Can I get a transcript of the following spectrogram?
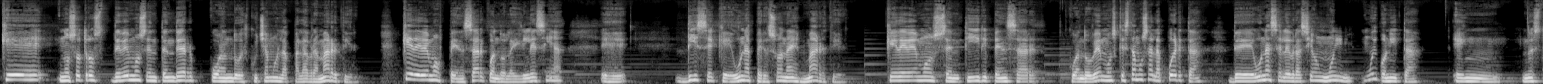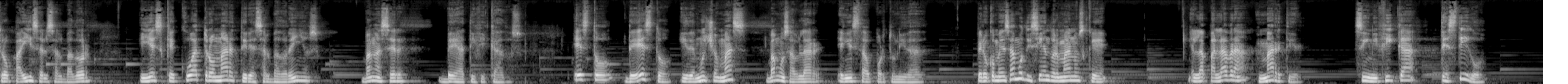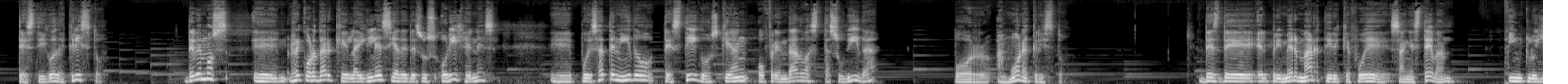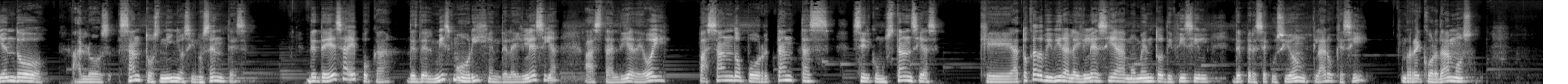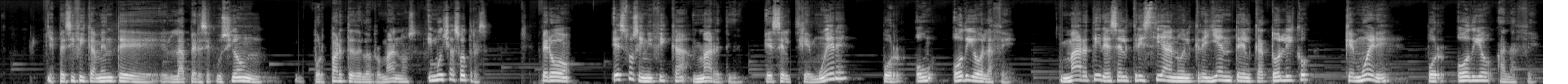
que nosotros debemos entender cuando escuchamos la palabra mártir. ¿Qué debemos pensar cuando la iglesia eh, dice que una persona es mártir? ¿Qué debemos sentir y pensar cuando vemos que estamos a la puerta de una celebración muy, muy bonita en nuestro país, El Salvador? Y es que cuatro mártires salvadoreños van a ser beatificados. Esto, de esto y de mucho más vamos a hablar en esta oportunidad. Pero comenzamos diciendo, hermanos, que la palabra mártir significa testigo, testigo de Cristo. Debemos eh, recordar que la iglesia desde sus orígenes eh, pues ha tenido testigos que han ofrendado hasta su vida por amor a Cristo. Desde el primer mártir que fue San Esteban, incluyendo a los santos niños inocentes, desde esa época, desde el mismo origen de la iglesia hasta el día de hoy, pasando por tantas circunstancias que ha tocado vivir a la iglesia momentos difícil de persecución, claro que sí. Recordamos específicamente la persecución por parte de los romanos y muchas otras. Pero eso significa mártir es el que muere por odio a la fe. Mártir es el cristiano, el creyente, el católico que muere por odio a la fe.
